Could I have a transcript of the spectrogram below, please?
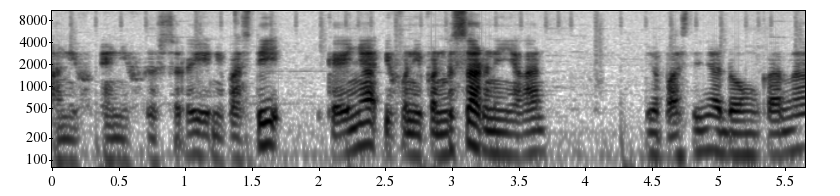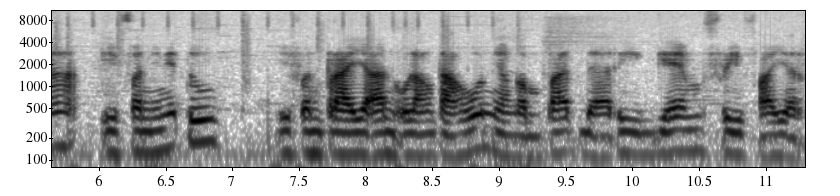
anif- anniversary ini pasti kayaknya event-event besar nih ya kan ya pastinya dong karena event ini tuh event perayaan ulang tahun yang keempat dari game Free Fire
